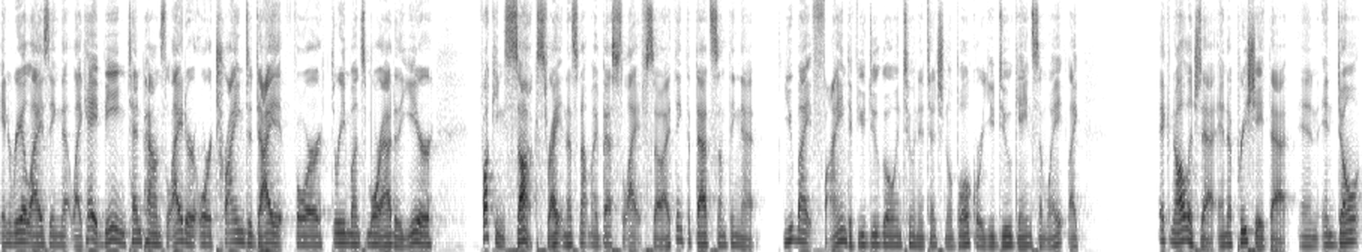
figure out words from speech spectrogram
and realizing that like, hey, being 10 pounds lighter or trying to diet for three months more out of the year fucking sucks, right? And that's not my best life. So I think that that's something that you might find if you do go into an intentional bulk or you do gain some weight, like acknowledge that and appreciate that and and don't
